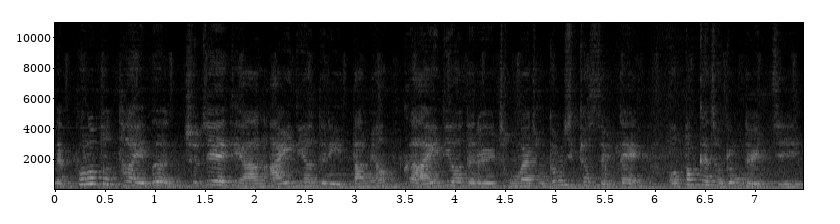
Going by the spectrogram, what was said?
네, 프로토타입은 주제에 대한 아이디어들이 있다면 그 아이디어들을 정말 적용시켰을 때 어떻게 적용될지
